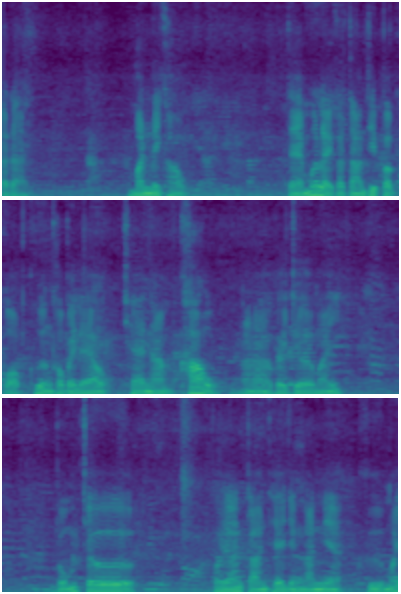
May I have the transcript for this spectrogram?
ก็ได้ มันไม่เข้า แต่เมื่อไหร่ก็ตามที่ประกอบเครื่องเข้าไปแล้ว แช่น้ำเข้า อ่าเคยเจอไหมผมเจอ เพราะฉะนั้นการเทสอย่างนั้นเนี่ยคือไม่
